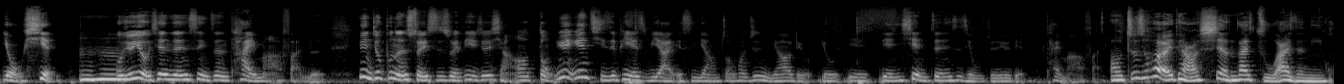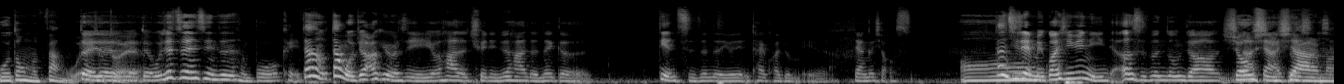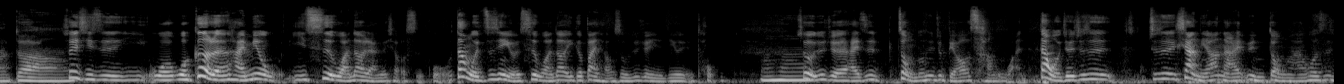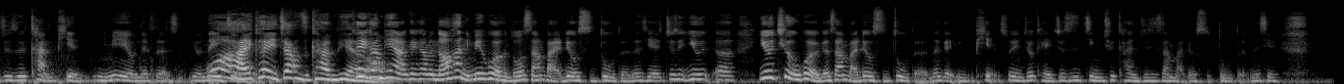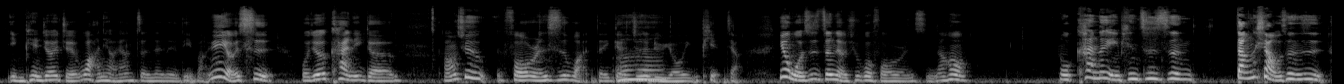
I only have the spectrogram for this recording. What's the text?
有限，嗯哼，我觉得有限这件事情真的太麻烦了，因为你就不能随时随地就是想要动，因为因为其实 PSVR 也是一样的状况，就是你要留有连连线这件事情，我觉得有点太麻烦。哦，就是会有一条线在阻碍着你活动的范围。对对对对对，我觉得这件事情真的很不 OK。但但我觉得 Oculus 也有它的缺点，就是它的那个电池真的有点太快就没了，两个小时。哦，但其实也没关系，因为你二十分钟就要休息一下了嘛，对啊。所以其实我我个人还没有一次玩到两个小时过，但我之前有一次玩到一个半小时，我就觉得眼睛有点痛。所以我就觉得还是这种东西就比较常玩。但我觉得就是就是像你要拿来运动啊，或是就是看片，里面也有 Netflix 有那哇，还可以这样子看片，哦，可以看片啊，可以看片。然后它里面会有很多三百六十度的那些，就是 You 呃 YouTube 会有一个三百六十度的那个影片，所以你就可以就是进去看就是三百六十度的那些影片，就会觉得哇，你好像真在那个地方。因为有一次我就看一个好像去佛罗伦斯玩的一个就是旅游影片，这样，因为我是真的有去过佛罗伦斯，然后。我看那个影片，真是当下，我真的是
